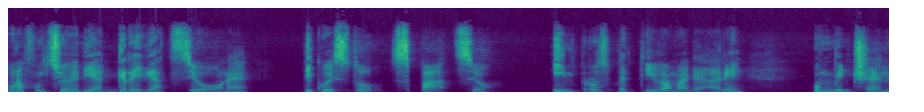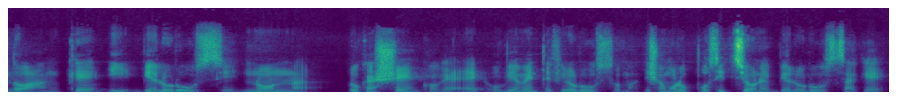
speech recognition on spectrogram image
una funzione di aggregazione di questo spazio. In prospettiva, magari convincendo anche i bielorussi, non Lukashenko, che è ovviamente filorusso, ma diciamo l'opposizione bielorussa che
